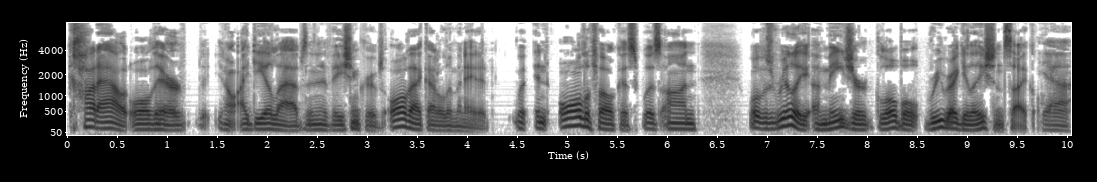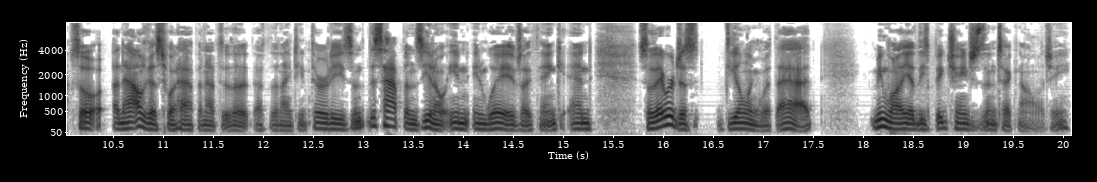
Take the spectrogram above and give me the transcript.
cut out all their you know idea labs and innovation groups. All that got eliminated, and all the focus was on what was really a major global re-regulation cycle. Yeah. So analogous to what happened after the after the 1930s, and this happens you know in in waves, I think. And so they were just dealing with that. Meanwhile, you had these big changes in technology,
